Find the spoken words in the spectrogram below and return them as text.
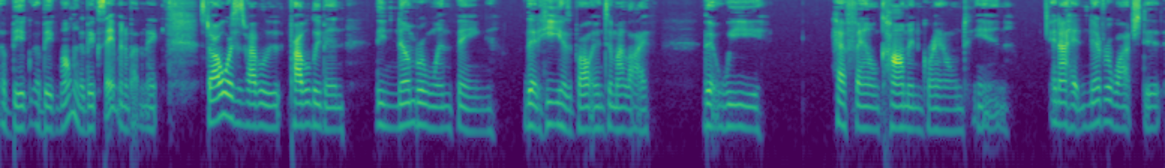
a big a big moment, a big statement I'm about to make. Star Wars has probably probably been the number one thing that he has brought into my life that we have found common ground in. And I had never watched it.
